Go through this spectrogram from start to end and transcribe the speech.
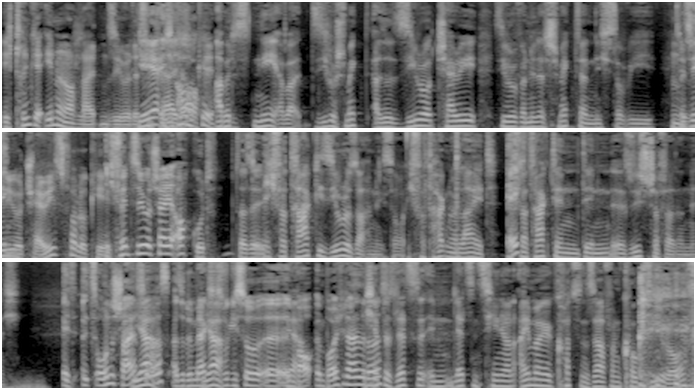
Ich trinke ja eh nur noch Light and Zero. Ja, deswegen ja, ich auch. okay. Aber das, nee, aber Zero schmeckt, also Zero Cherry, Zero Vanilla, das schmeckt dann nicht so wie, deswegen, Zero Cherry ist voll okay. Ich finde Zero Cherry auch gut, tatsächlich. ich vertrag die Zero-Sachen nicht so. Ich vertrag nur Light. Ich Echt? vertrag den, den äh, Süßstoff da dann nicht. Ist, ist ohne Scheiß Ja. oder was? Also du merkst Ja. das wirklich so äh, im, Ja. Im Bäuchlein Ich oder habe was? das letzte in den letzten zehn Jahren einmal gekotzt und sah von Coke Zero.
